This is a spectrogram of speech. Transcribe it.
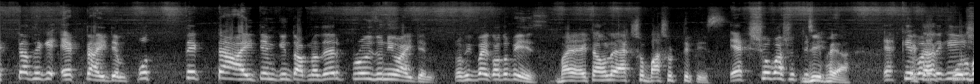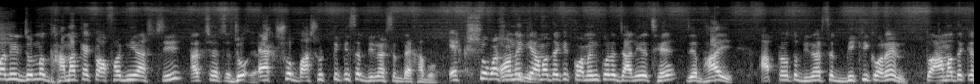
একটা থেকে একটা আইটেম প্রত্যেকটা আইটেম কিন্তু আপনাদের প্রয়োজনীয় আইটেম রফিক ভাই কত পিস ভাই এটা হলো একশো বাষট্টি পিস একশো বাষট্টি জি ভাইয়া। একেবারে কোরবানির জন্য ধামাকা একটা অফার নিয়ে আসছি। আচ্ছা আচ্ছা যে একশো বাষট্টি পিসের ডিনার সেট দেখাবো। একশো অনেকে আমাদেরকে কমেন্ট করে জানিয়েছে যে ভাই আপনারা তো ডিনার সেট বিক্রি করেন তো আমাদেরকে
